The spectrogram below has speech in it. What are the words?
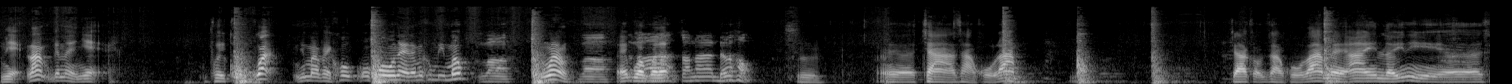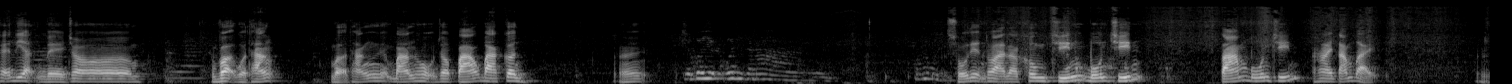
Nhẹ lắm cái này nhẹ. Phơi khô quá nhưng mà phải khô khô này nó mới không bị mốc. Vâng. Đúng không? Vâng. Đấy, buộc vào đó. cho nó đỡ hỏng. Ừ. Ờ, trà rảo cổ lam. Trà cậu rảo cổ lam này ai lấy thì ờ, sẽ điện về cho vợ của thắng vợ thắng bán hộ cho báo 3 cân. Đấy. số điện thoại là 0949 849 287 Đấy,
